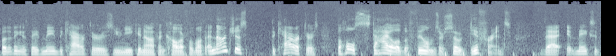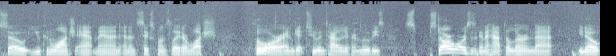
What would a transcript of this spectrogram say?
But the thing is, they've made the characters unique enough and colorful enough, and not just the characters. The whole style of the films are so different that it makes it so you can watch Ant-Man and then six months later watch Thor and get two entirely different movies. S- Star Wars is going to have to learn that you know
